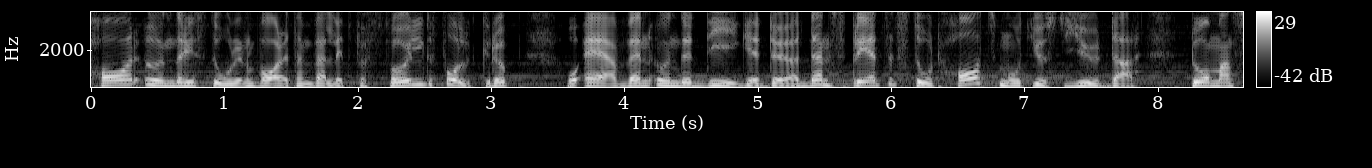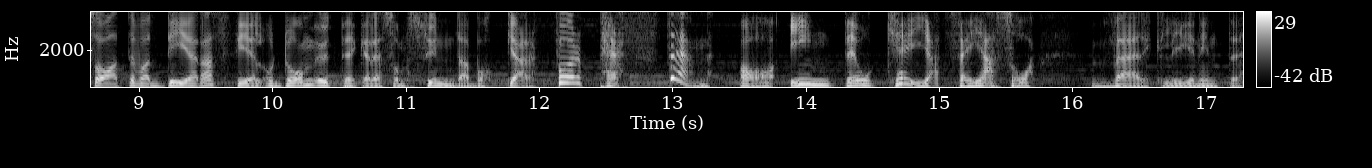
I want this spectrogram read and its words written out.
har under historien varit en väldigt förföljd folkgrupp och även under digerdöden spreds ett stort hat mot just judar då man sa att det var deras fel och de utpekades som syndabockar. För pesten! Ja, inte okej okay att säga så. Verkligen inte.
